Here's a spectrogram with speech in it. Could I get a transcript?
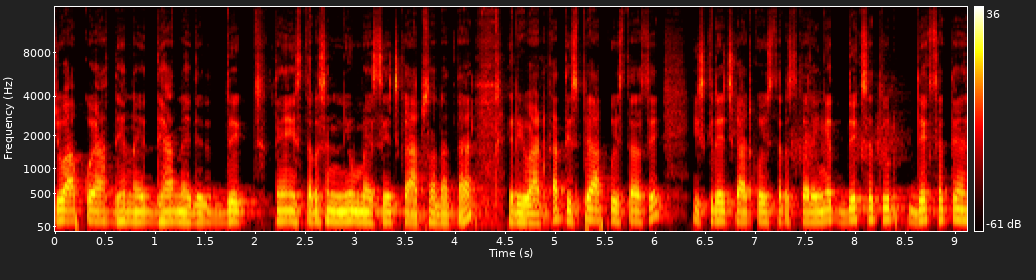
जो आपको यहाँ ध्यान नहीं ध्यान नहीं देते, देख सकते हैं इस तरह से न्यू मैसेज का ऑप्शन आता है रिवार्ड का तो इस पर आपको इस तरह से स्क्रेच कार्ड को इस तरह से करेंगे। देख सकते देख सकते हैं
